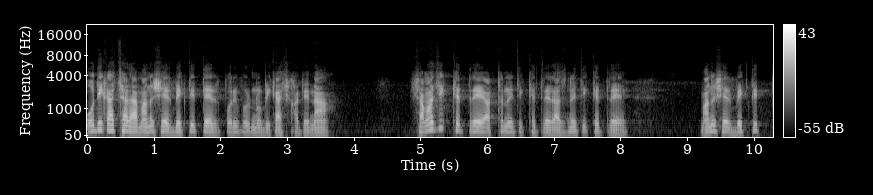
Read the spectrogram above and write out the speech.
অধিকার ছাড়া মানুষের ব্যক্তিত্বের পরিপূর্ণ বিকাশ ঘটে না। সামাজিক ক্ষেত্রে, অর্থনৈতিক ক্ষেত্রে, রাজনৈতিক ক্ষেত্রে মানুষের ব্যক্তিত্ব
